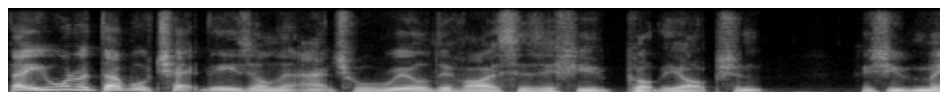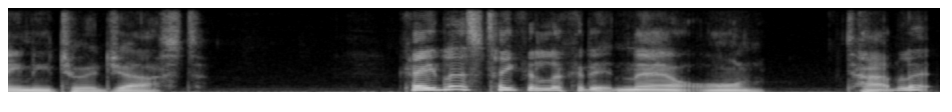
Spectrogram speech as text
Now you want to double check these on the actual real devices if you've got the option, because you may need to adjust. Okay, let's take a look at it now on tablet.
